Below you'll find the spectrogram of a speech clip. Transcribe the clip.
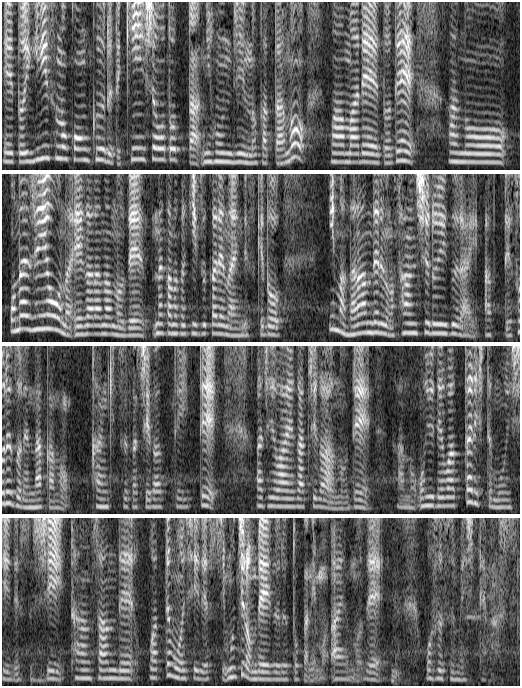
えーと、イギリスのコンクールで金賞を取った日本人の方のマーマレードであの同じような絵柄なのでなかなか気づかれないんですけど今並んでるのが3種類ぐらいあってそれぞれ中の柑橘が違っていて味わいが違うのであのお湯で割ったりしても美味しいですし炭酸で割っても美味しいですしもちろんベーグルとかにも合うので、うん、おすすめしてます。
